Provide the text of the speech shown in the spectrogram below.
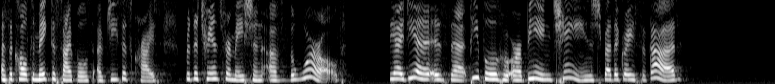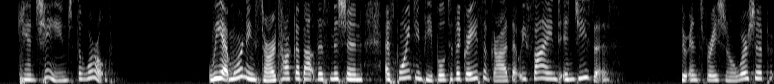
as a call to make disciples of Jesus Christ for the transformation of the world. The idea is that people who are being changed by the grace of God can change the world. We at Morning Star talk about this mission as pointing people to the grace of God that we find in Jesus through inspirational worship,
